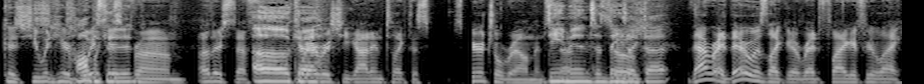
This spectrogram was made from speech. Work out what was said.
because she would hear voices from other stuff Oh, okay. wherever she got into like the spiritual realm and Demons stuff. and things So like that. that right there was like a red flag if you're like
